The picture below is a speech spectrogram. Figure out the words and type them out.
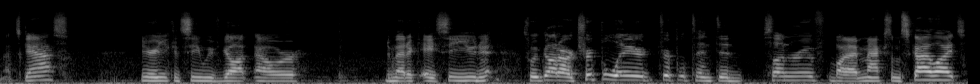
That's gas. Here you can see we've got our Dometic AC unit so we've got our triple layered, triple tinted sunroof by Maxim Skylights,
